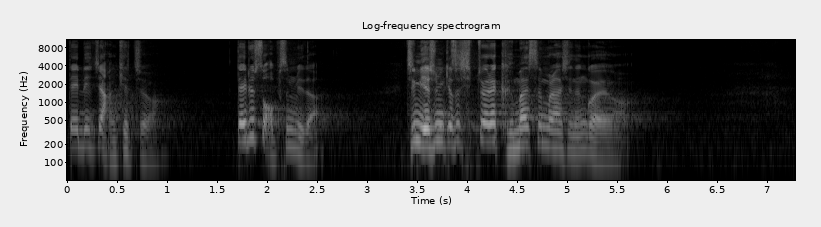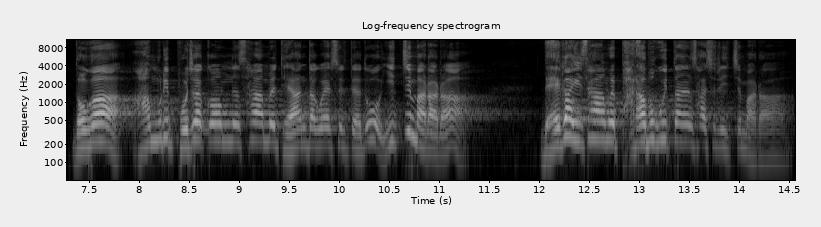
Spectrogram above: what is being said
때리지 않겠죠. 때릴 수 없습니다. 지금 예수님께서 10절에 그 말씀을 하시는 거예요. 너가 아무리 보잘것없는 사람을 대한다고 했을 때도 잊지 말아라. 내가 이 사람을 바라보고 있다는 사실을 잊지 마라.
